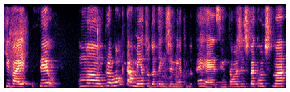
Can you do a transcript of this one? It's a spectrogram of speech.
que vai ser uma, um prolongamento do atendimento do Terrese. Então, a gente vai continuar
